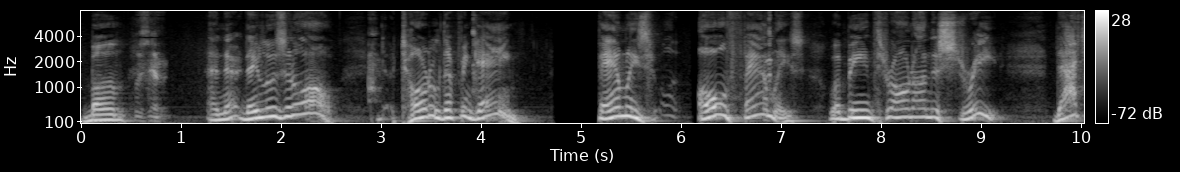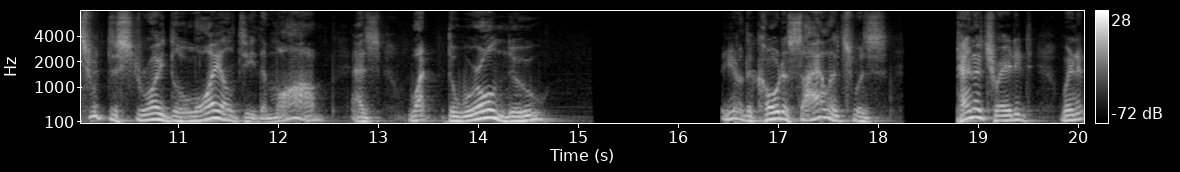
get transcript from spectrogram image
boom, It was everything. and they lose it all. Total different game. Families, old families, were being thrown on the street. That's what destroyed the loyalty, the mob, as what the world knew. You know, the code of silence was penetrated when it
